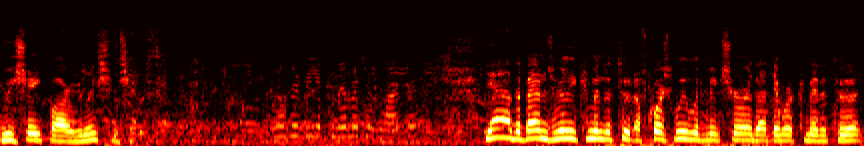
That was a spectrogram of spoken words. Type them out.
reshape our relationships. Will there be a commemorative marker? Yeah, the band's really committed to it. Of course, we would make sure that they were committed to it.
